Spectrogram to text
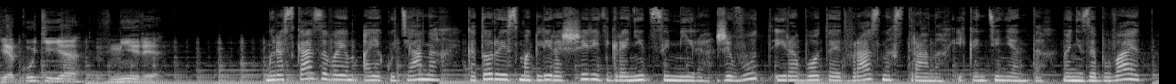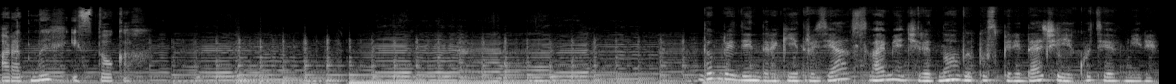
Якутия в мире. Мы рассказываем о якутянах, которые смогли расширить границы мира, живут и работают в разных странах и континентах, но не забывают о родных истоках. Добрый день, дорогие друзья! С вами очередной выпуск передачи «Якутия в мире».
